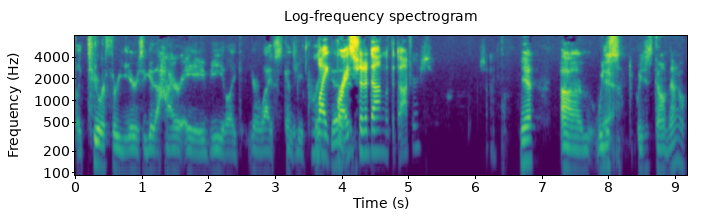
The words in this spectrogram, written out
like two or three years. You get a higher AAV, like your life's going to be pretty Like good. Bryce should have done with the Dodgers. Yeah. Um, we Yeah. just we just don't know,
